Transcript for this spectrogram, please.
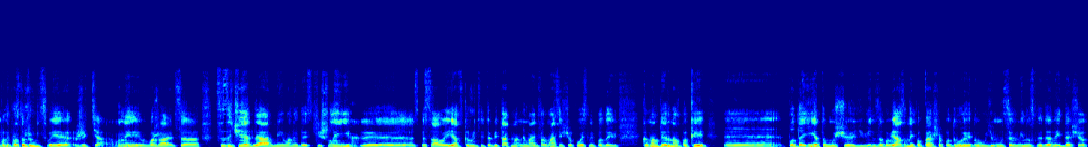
вони просто живуть своє життя. Вони вважаються СЗЧ для армії. Вони десь пішли, їх е, списали. І я скажу тобі так, в мене немає інформації, що когось не подають. Командир навпаки е, подає, тому що він зобов'язаний. По перше, по-друге, ну йому це в мінус ніде не йде, що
